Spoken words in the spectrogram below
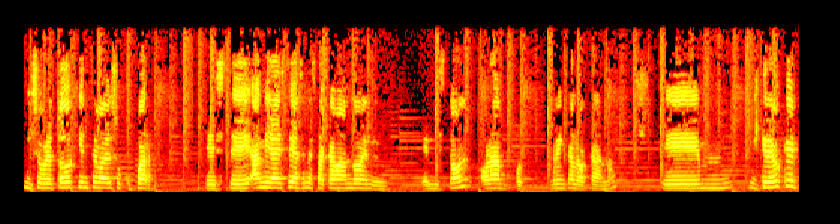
y sobre todo quién se va a desocupar. Este, ah, mira, este ya se le está acabando el, el listón, ahora pues bríncalo acá, ¿no? Em, y creo que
